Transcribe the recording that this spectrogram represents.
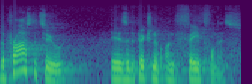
The prostitute is a depiction of unfaithfulness.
